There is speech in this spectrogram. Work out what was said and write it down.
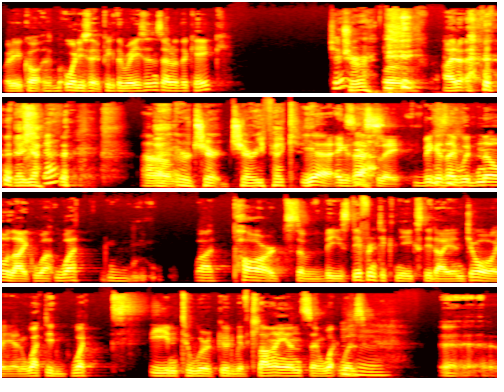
what do you call it? what do you say? Pick the raisins out of the cake. Sure. Sure. Or I don't. Yeah, yeah. Yeah. Uh, or cher- cherry pick. yeah, exactly. Because I would know like what what what parts of these different techniques did I enjoy and what did what seemed to work good with clients and what was uh,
